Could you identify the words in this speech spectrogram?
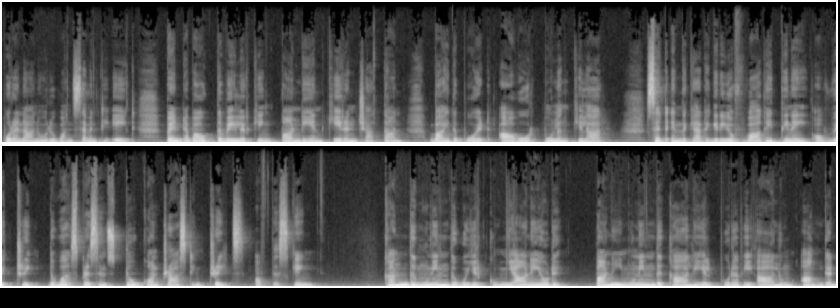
Puranaanooru 178, penned about the Velir king Pandiyan Keeransaathan by the poet Avoor Moolankizhaar. Set in the category of Vagai Tinai of victory, the verse presents two contrasting traits of this king. கந்து முனிந்து உயிர்க்கும் யானையோடு பனை முனிந்து காலியல் புரவி ஆளும் ஆங்கன்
